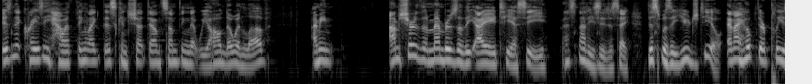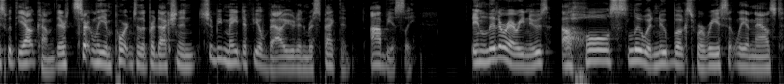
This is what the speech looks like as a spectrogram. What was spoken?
Isn't it crazy how a thing like this can shut down something that we all know and love? I mean, I'm sure the members of the IATSE, that's not easy to say, this was a huge deal, and I hope they're pleased with the outcome. They're certainly important to the production and should be made to feel valued and respected, obviously. In literary news, a whole slew of new books were recently announced.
